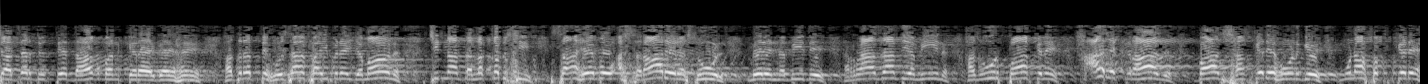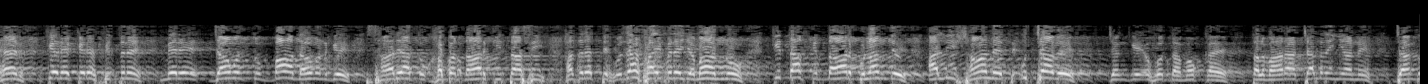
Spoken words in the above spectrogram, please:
چادر دے اوتے داغ بن کے رہ گئے ہیں۔ حضرت حذیفہ ابن یمان جنہ دا لقب سی، صاحب و اسرار رسول، میرے نبی دے رازاں دی امین، حضور پاک نے، ہر ایک راز بادشاہ کیڑے ہون گے منافق کیڑے ہیں، کیڑے کیڑے فتنے میرے جاون تو بعد آون گے سارے تو خبردار کیتا سی۔ حضرت حذیفہ ابن یمان نو کتا کردار بلند علی شان ہے تے اونچا وے۔ جنگ احد دا موقع ہے۔ تلواراں چل رہی نے۔ جنگ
